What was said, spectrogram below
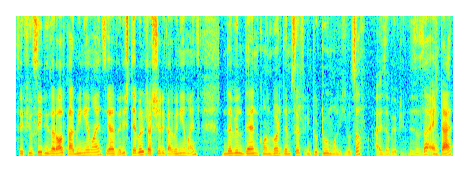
So, if you see these are all carbenium ions, they are very stable tertiary carbenium ions, they will then convert themselves into two molecules of isobutene. This is the entire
